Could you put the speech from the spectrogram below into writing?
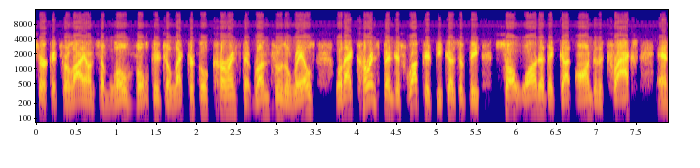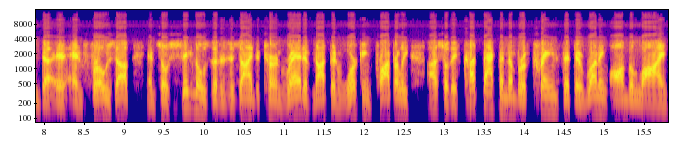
circuits rely on some low voltage electrical currents that run through the rails. Well, that current's been disrupted because of the salt water that got onto the tracks and uh, and froze up. And so signals that are designed to turn red have not been working properly. Uh, so they've cut back the number of trains that they're running on the line.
